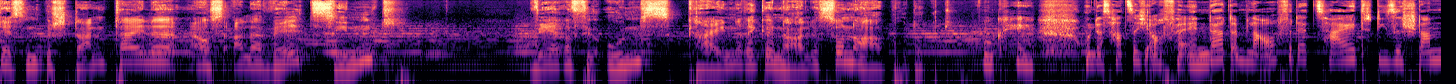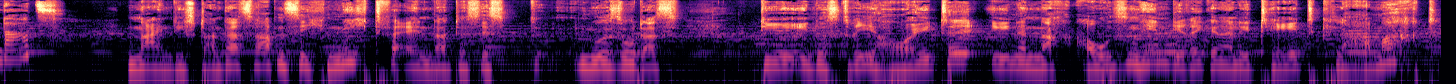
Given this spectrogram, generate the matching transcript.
dessen Bestandteile aus aller Welt sind, wäre für uns kein regionales Sonarprodukt. Okay. Und das hat sich auch verändert im Laufe der Zeit, diese Standards? Nein, die Standards haben sich nicht verändert. Es ist nur so, dass die Industrie heute ihnen nach außen hin die Regionalität klar macht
